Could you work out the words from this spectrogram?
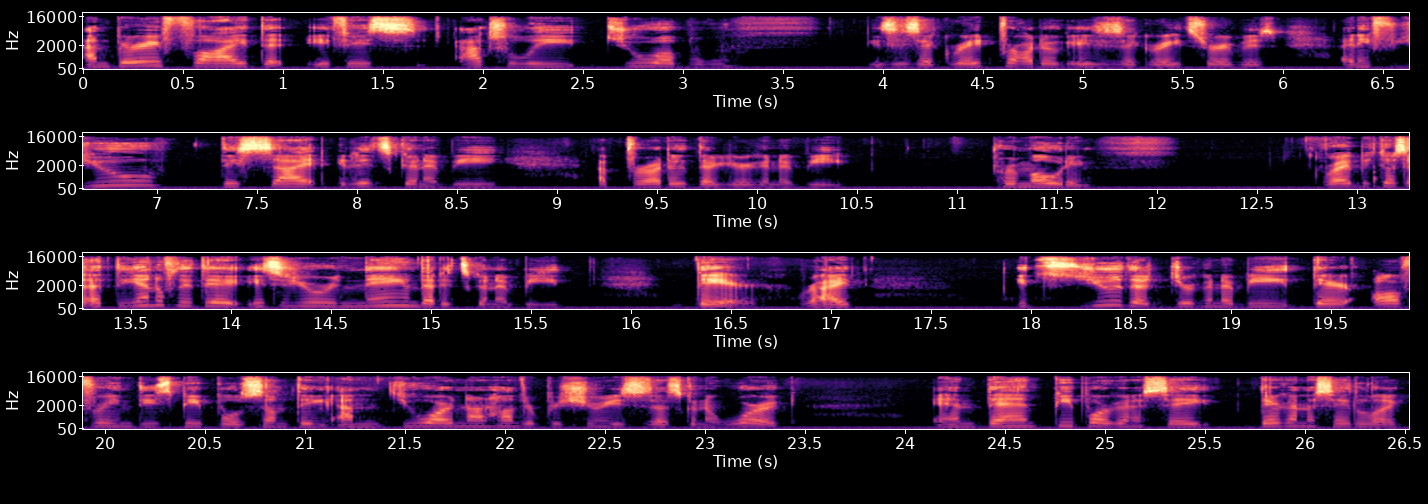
and verify that if it's actually doable is this is a great product, is a great service. And if you decide it is going to be a product that you're going to be promoting, right? Because at the end of the day, it's your name that it's going to be there, right? It's you that you're going to be there offering these people something and you are not 100% sure that's going to work. And then people are going to say, they're going to say like,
